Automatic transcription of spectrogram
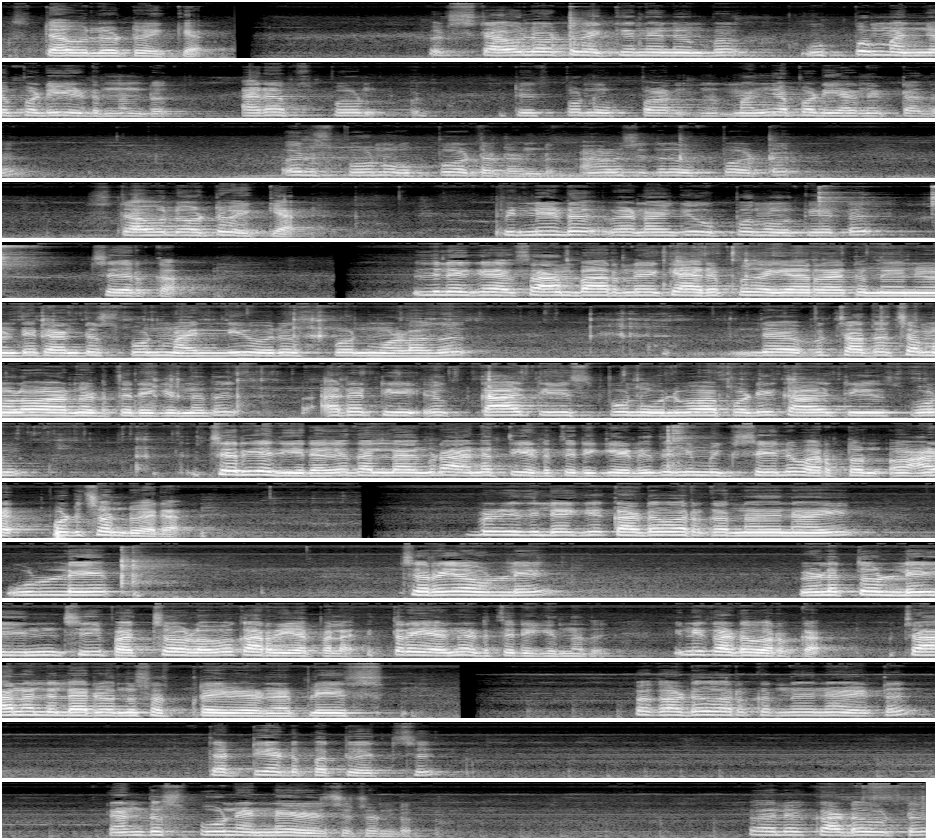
സ്റ്റൗവിലോട്ട് വയ്ക്കാം ഒരു സ്റ്റൗവിലോട്ട് വയ്ക്കുന്നതിന് മുമ്പ് ഉപ്പും മഞ്ഞപ്പൊടിയും ഇടുന്നുണ്ട്. അര സ്പൂൺ ടീസ്പൂൺ ഉപ്പാണ് മഞ്ഞപ്പൊടിയാണ് ഇട്ടത്. ഒരു സ്പൂൺ ഉപ്പ് ഇട്ടിട്ടുണ്ട്. ആവശ്യത്തിന് ഉപ്പ് ഇട്ട് സ്റ്റൗവിലോട്ട് വയ്ക്കാം പിന്നീട് വേണമെങ്കിൽ ഉപ്പ് നോക്കിയിട്ട് ചേർക്കാം. ഇതിലേക്ക് സാമ്പാറിലേക്ക് അരപ്പ് തയ്യാറാക്കുന്നതിന് വേണ്ടി രണ്ട് സ്പൂൺ മല്ലി ഒരു സ്പൂൺ മുളക് ചതച്ച മുളകാണ് എടുത്തിരിക്കുന്നത്. അര ടീ കാൽ ടീസ്പൂൺ ഉലുവാപ്പൊടി കാൽ ടീസ്പൂൺ ചെറിയ ജീരകം ഇതെല്ലാം കൂടെ അനത്തി എടുത്തിരിക്കുകയാണ്. ഇതിന് മിക്സിയിൽ വറുത്തൊ പൊടിച്ചോണ്ട് വരാം. ഇപ്പോഴിതിലേക്ക് കടുക് വറുക്കുന്നതിനായി ഉള്ളി ചെറിയ ഉള്ളി വെളുത്തുള്ളി ഇഞ്ചി പച്ചമുളക് കറിവേപ്പില ഇത്രയാണ് എടുത്തിരിക്കുന്നത്. ഇനി കടുക് വറുക്കാം. ചാനൽ എല്ലാവരും ഒന്ന് സബ്സ്ക്രൈബ് ചെയ്യണേ പ്ലീസ്. ഇപ്പോൾ കടുക് വറുക്കുന്നതിനായിട്ട് തട്ടി അടുപ്പത്ത് വെച്ച് രണ്ട് സ്പൂൺ എണ്ണ ഒഴിച്ചിട്ടുണ്ട്. അതിൽ കടുക് ഇട്ട്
